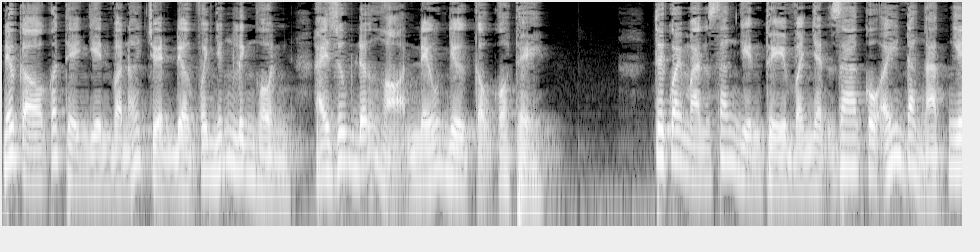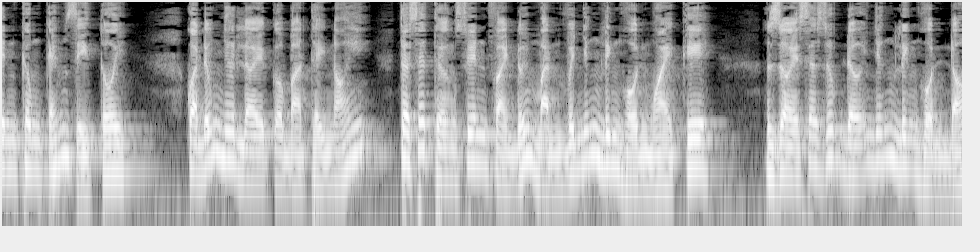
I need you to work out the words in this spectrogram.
nếu cậu có thể nhìn và nói chuyện được với những linh hồn, hãy giúp đỡ họ nếu như cậu có thể. Tôi quay mặt sang nhìn thủy và nhận ra cô ấy đang ngạc nhiên không kém gì tôi. Quả đúng như lời của bà thầy nói, tôi sẽ thường xuyên phải đối mặt với những linh hồn ngoài kia, rồi sẽ giúp đỡ những linh hồn đó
